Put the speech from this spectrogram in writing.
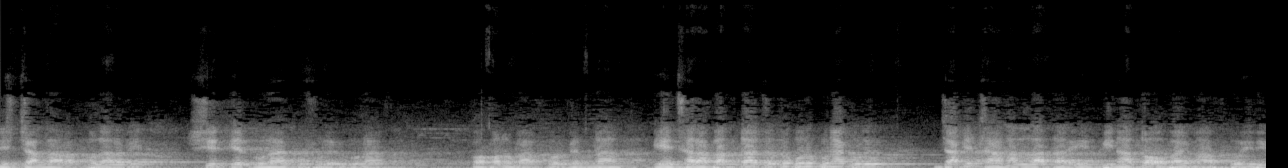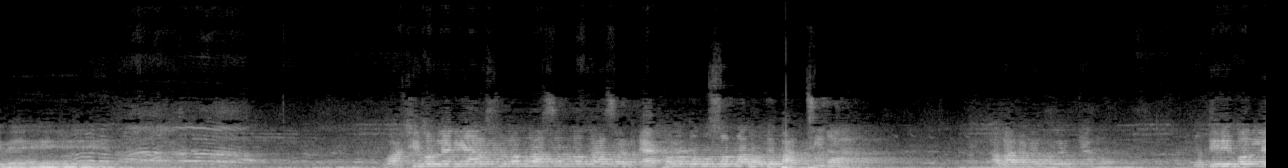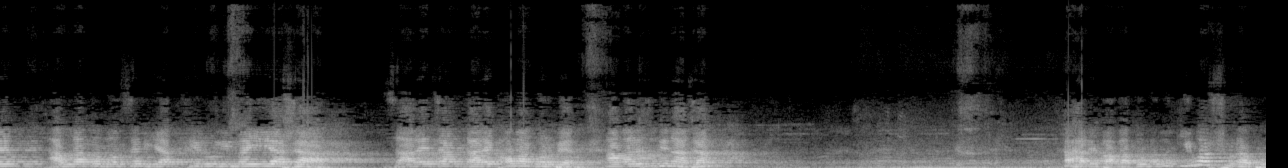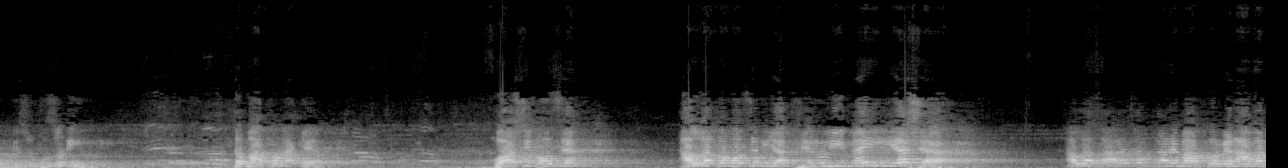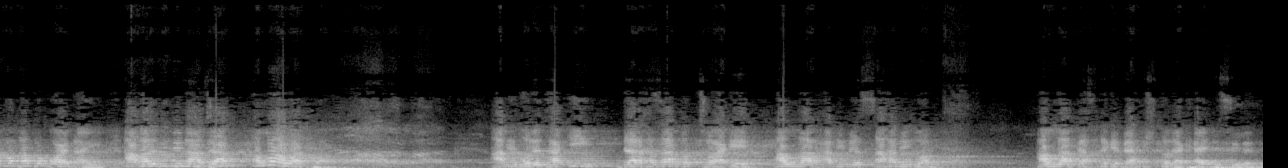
নিশ্চয় আল্লাহ রাব্বুল আলামিন শিরকের গুনাহ, কুফরের গুনাহ কখনো মাফ করবেন না। এছাড়া বান্দা যত বড় গুনাহ করুক, যাকে চান আল্লাহ তার এই বিনা তবায় মাফ করে দিবেন ওয়াসি বললেন, ইয়া রাসূলুল্লাহ সাল্লাল্লাহু আলাইহি ওয়াসাল্লাম, এখনও তো মুসলমান হতে পারছি না। আল্লাহ আমি বললেন, কেন? তিনি বললেন, আল্লাহ তো বলছেন, ইয়াগফিরু লিমান ইয়াশা। যারে চান তারে ক্ষমা করবেন। আমারে যদি না চান? আরে বাবা, তোমাকে কি বার শোনাবো? কিছু বুঝুনি? তো মাতো না কেন? ওয়াসি বলছেন, আল্লাহ তো বলছেন ইয়াকফিরুলি মাই ইয়াশা। আল্লাহ যারে চান তারে মাফ করবেন, আমার কথা তো কয় নাই। আমার যদি না চান, আল্লাহ আমি বলে থাকি দেড় হাজার বছর আগে আল্লাহর হাবিবের সাহাবিগণ আল্লাহর কাছ থেকে ব্যস্ত লেখাই দিছিলেন।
